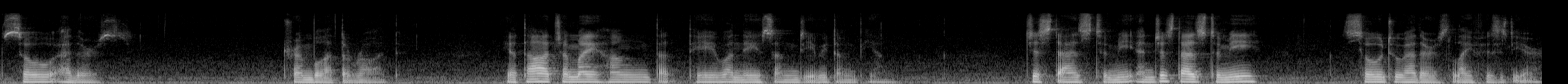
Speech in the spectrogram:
so others tremble at the rod. Yata chamaihang tateva nesang jivitang piyang. Just as to me, and just as to me, so to others life is dear.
